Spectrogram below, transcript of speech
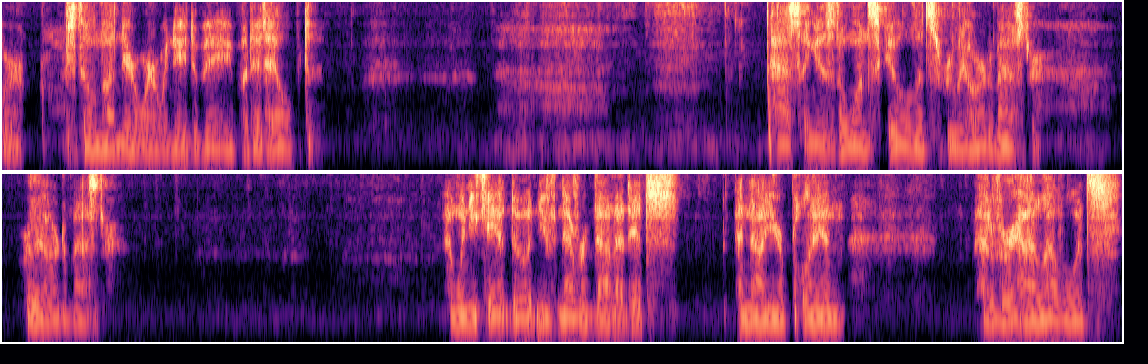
We're still not near where we need to be, but it helped. passing is the one skill that's really hard to master. Really hard to master. And when you can't do it and you've never done it, it's, and now you're playing at a very high level, it's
